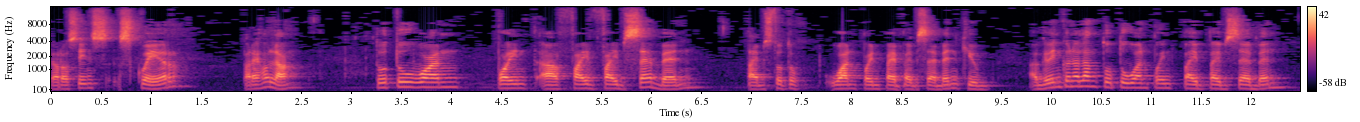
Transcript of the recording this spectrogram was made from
Pero since square, pareho lang, 221.557 times 221.557 cube. Uh, gawin ko na lang 221.557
